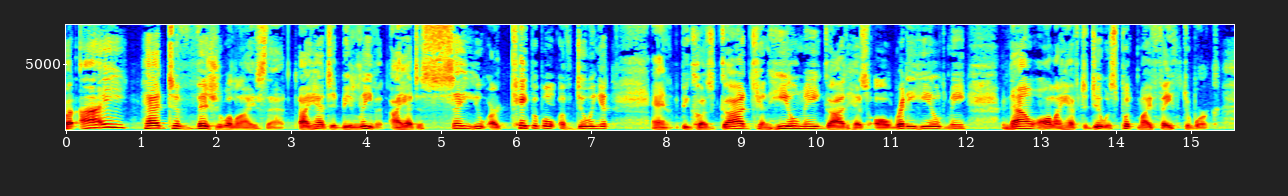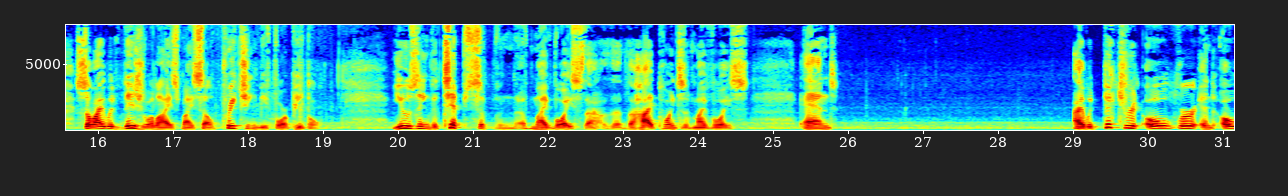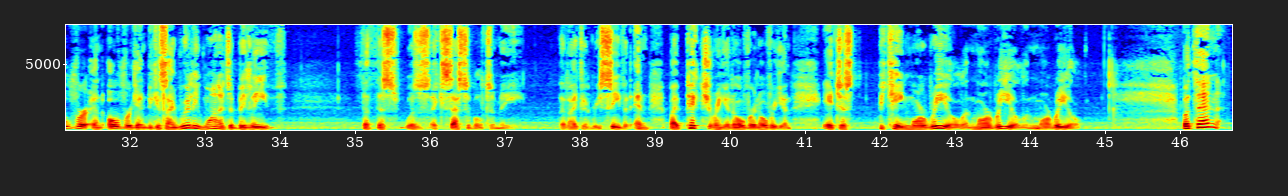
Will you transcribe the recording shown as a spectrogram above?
But I had to visualize that. I had to believe it. I had to say, You are capable of doing it. And because God can heal me, God has already healed me. Now all I have to do is put my faith to work. So I would visualize myself preaching before people using the tips of, of my voice, the, the, the high points of my voice. And I would picture it over and over and over again because I really wanted to believe that this was accessible to me, that I could receive it. And by picturing it over and over again, it just became more real and more real and more real. But then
